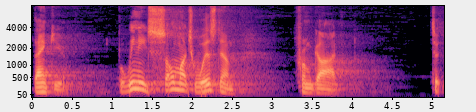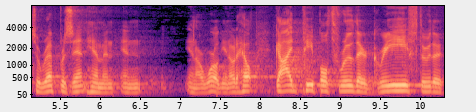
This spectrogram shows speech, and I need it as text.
Thank you. But we need so much wisdom from God to, to represent Him in, in, in our world, you know, to help guide people through their grief, through the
